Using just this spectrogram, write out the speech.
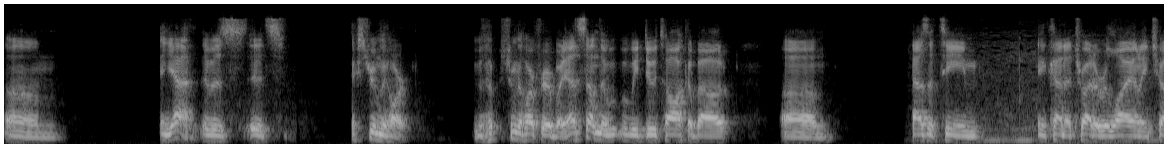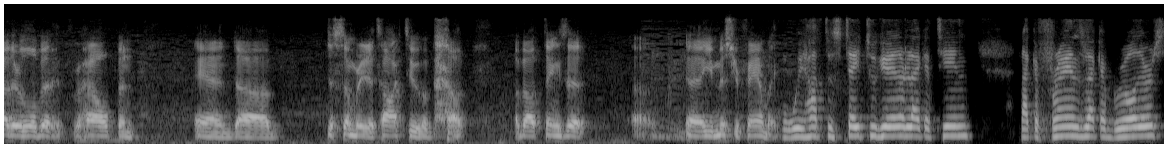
um, and yeah, it was it's extremely hard. It was extremely hard for everybody. That's something that we do talk about. Um, as a team and kind of try to rely on each other a little bit for help and and uh, just somebody to talk to about about things that uh, uh, you miss your family. We have to stay together like a team, like a friends, like a brothers,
